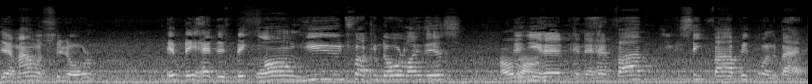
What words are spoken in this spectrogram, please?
yeah, mine was two door. It be, had this big, long, huge fucking door like this. Hold and on. you had and it had five. You could seat five people in the back.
